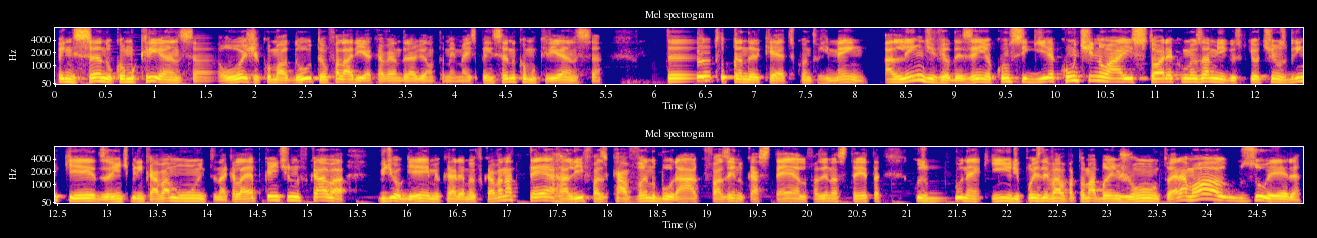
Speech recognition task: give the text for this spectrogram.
pensando como criança, hoje como adulto eu falaria Caverna do Dragão também, mas pensando como criança, tanto Thundercats quanto He-Man, além de ver o desenho, eu conseguia continuar a história com meus amigos, porque eu tinha os brinquedos, a gente brincava muito. Naquela época a gente não ficava videogame, caramba, eu ficava na terra ali, faz, cavando buraco, fazendo castelo, fazendo as tretas com os bonequinhos, depois levava para tomar banho junto, era mó zoeira.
